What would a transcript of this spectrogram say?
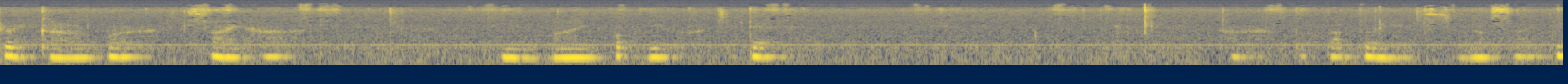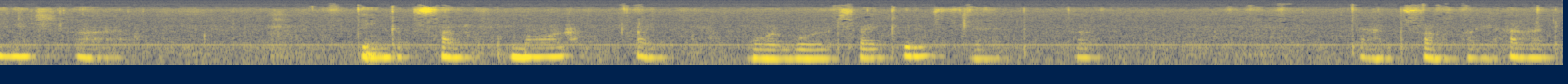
trigger words I had in mind for you today. Uh, probably as I finish, think of some more I, more words I could have said. But that's all I had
